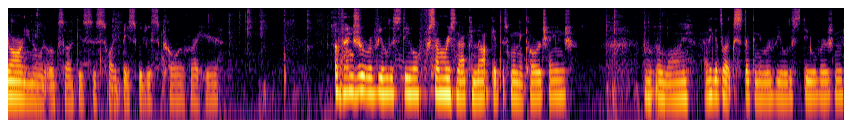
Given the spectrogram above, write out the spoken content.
You already know what it looks like. It's just like basically just color right here. Avenger Reveal the Steel. For some reason, I could not get this one in color change. I don't know why. I think it's like stuck in the Reveal the Steel version.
